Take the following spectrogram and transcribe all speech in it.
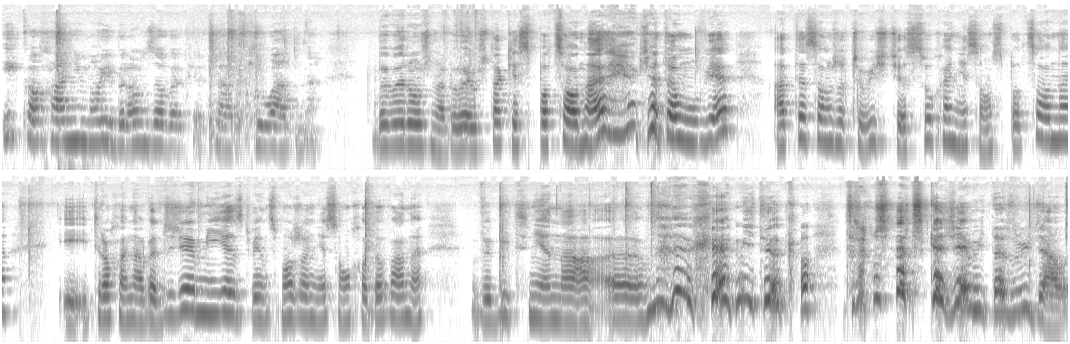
I kochani moi brązowe pieczarki, ładne. Były różne, były już takie spocone, jak ja to mówię, a te są rzeczywiście suche, nie są spocone i, i trochę nawet ziemi jest, więc może nie są hodowane wybitnie na em, chemii, tylko troszeczkę ziemi też widziały.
